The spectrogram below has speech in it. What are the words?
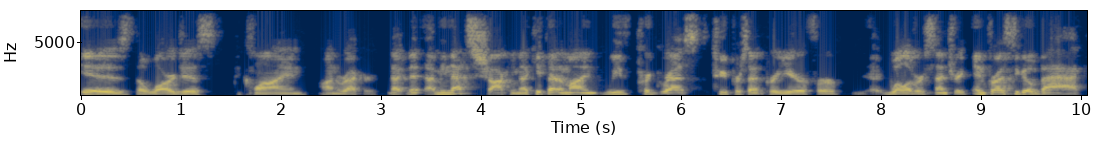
is the largest decline on record. That, that, I mean, that's shocking. Now, keep that in mind. We've progressed 2% per year for well over a century. And for us to go back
